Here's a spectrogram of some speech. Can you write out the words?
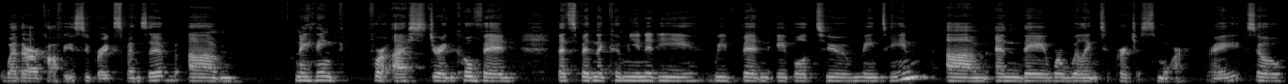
whether our coffee is super expensive. Um, and I think for us during COVID, that's been the community we've been able to maintain, um, and they were willing to purchase more, right? So,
